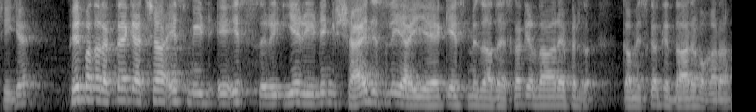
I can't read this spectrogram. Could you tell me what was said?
ठीक है? फिर पता लगता है कि अच्छा इस मीड, इस ये रीडिंग शायद इसलिए आई है कि इसमें ज़्यादा इसका किरदार है, फिर कम इसका किरदार है वगैरह।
